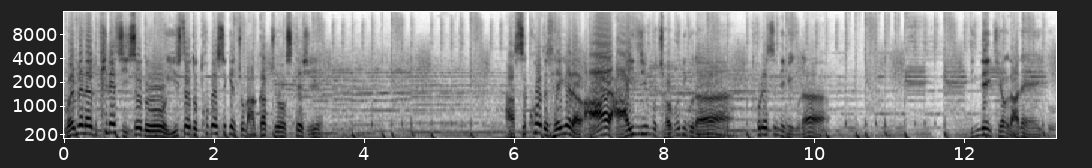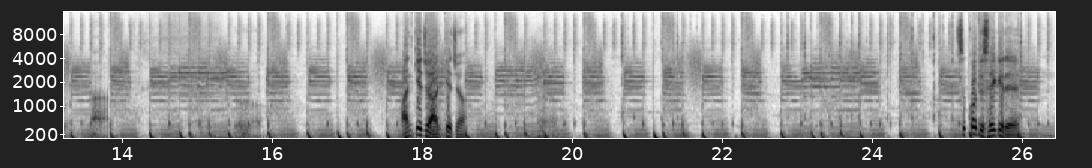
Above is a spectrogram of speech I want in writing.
월배에도 피네스 있어도 있어도 톱에 쓰기엔 좀 아깝죠 스탯이. 아 스쿼드 3개라. 아 아이디브 저분이구나. 토레스님이구나. 닉네임 기억나네 이분. 아. 어. 안 깨져 안 깨져. 어. 스쿼드 3개래. 음.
